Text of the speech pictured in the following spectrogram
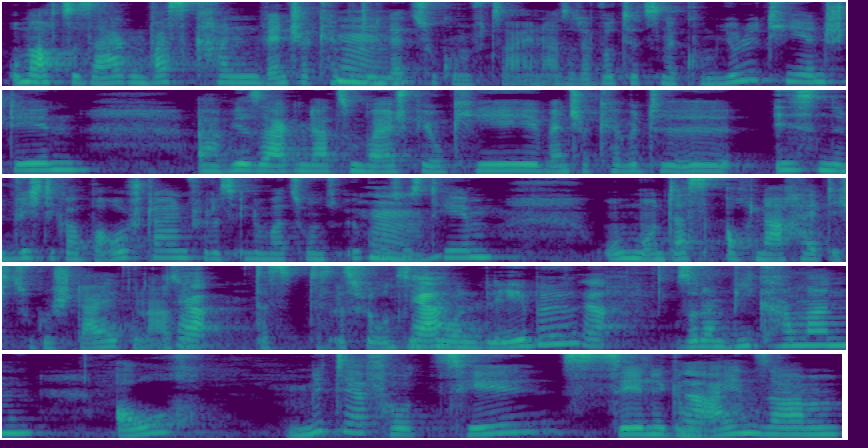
um auch zu sagen, was kann Venture Capital in der Zukunft sein. Also da wird jetzt eine Community entstehen. Äh, wir sagen da zum Beispiel, okay, Venture Capital ist ein wichtiger Baustein für das Innovationsökosystem, um und das auch nachhaltig zu gestalten. Also Ja. das, das ist für uns nicht Ja. nur ein Label, Ja. sondern wie kann man auch mit der VC-Szene gemeinsam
